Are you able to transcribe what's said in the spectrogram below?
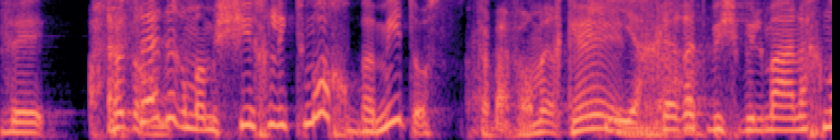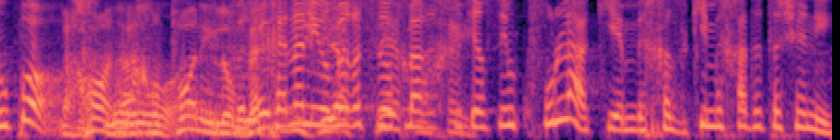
והסדר ממשיך לתמוך במיתוס. אתה בא ואומר, כן. כי אחרת בשביל מה אנחנו פה. נכון, אנחנו פה, אני לומד ולכן אני בשביל אומרת שזאת להצליח מערכת. יחסים כפולה, כי הם מחזקים אחד את השני.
